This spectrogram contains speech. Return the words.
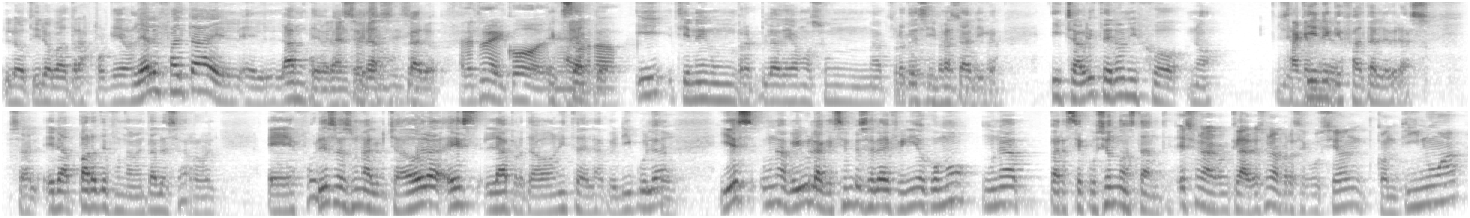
lo tiro para atrás, porque en realidad le falta el, el antebrazo, el Sí, brazo, sí, sí, sí. claro. A la altura del codo. Exacto. Y tienen un digamos, una prótesis un metálica. Y Charlize Theron dijo, no, le tiene que faltarle brazo. O sea, era parte fundamental de ese rol. Eh, Furiosa es una luchadora, es la protagonista de la película. Sí. Y es una película que siempre se le ha definido como una persecución constante. Es una, claro, es una persecución continua.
